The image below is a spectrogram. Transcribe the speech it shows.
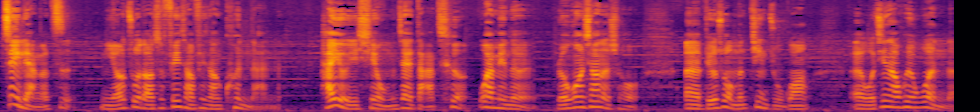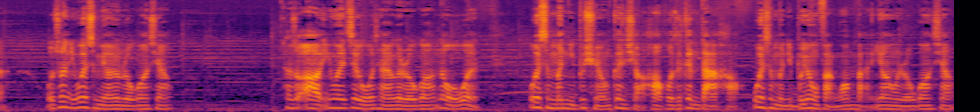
这两个字。你要做到是非常非常困难的。还有一些我们在打测外面的柔光箱的时候，呃，比如说我们进主光，呃，我经常会问的，我说你为什么要用柔光箱？他说啊，因为这个我想要个柔光。那我问，为什么你不选用更小号或者更大号？为什么你不用反光板，要用柔光箱？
